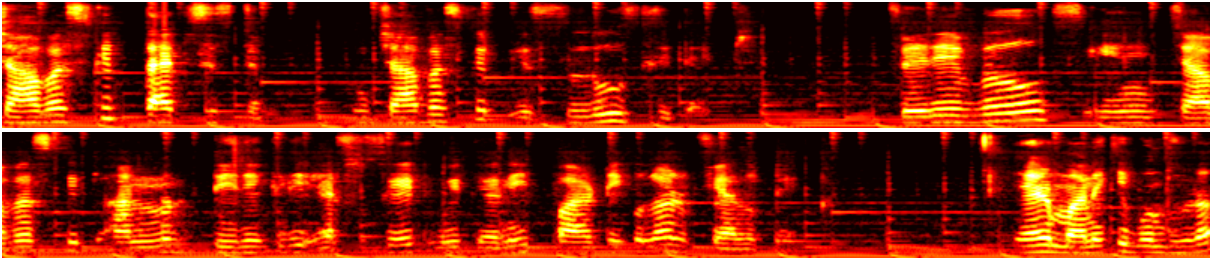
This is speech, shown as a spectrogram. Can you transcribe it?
JavaScript type system. JavaScript is loosely typed. Variables in JavaScript are not directly associated with any particular value type. এর মানে কি, বন্ধুরা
